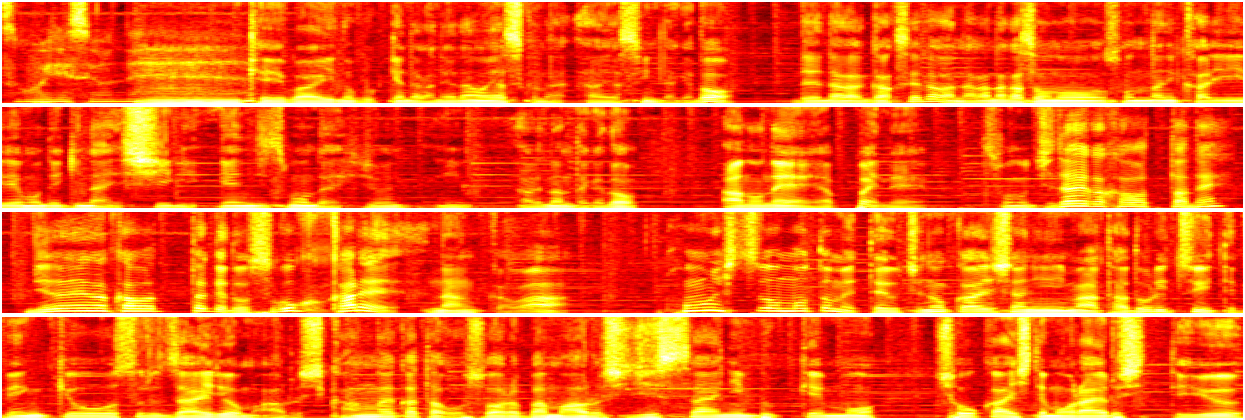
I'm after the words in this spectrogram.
すごいですようんね競売の物件だから値段は安くなあ安いんだけどでだから学生だからなかなかそのそんなに借り入れもできないし現実問題非常にあれなんだけどあのねやっぱりねその時代が変わったね。時代が変わったけどすごく彼なんかは本質を求めてうちの会社にまあたどり着いて勉強をする材料もあるし考え方を教わる場もあるし実際に物件も紹介してもらえるしっていう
